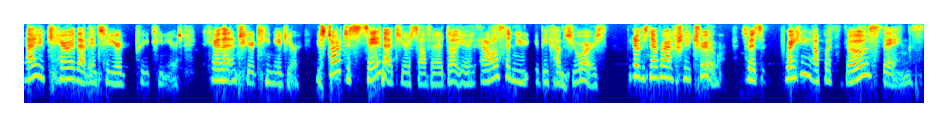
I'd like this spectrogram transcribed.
Now you carry that into your preteen years. You carry that into your teenage year. You start to say that to yourself in adult years, and all of a sudden you, it becomes yours. But it was never actually true. So it's breaking up with those things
